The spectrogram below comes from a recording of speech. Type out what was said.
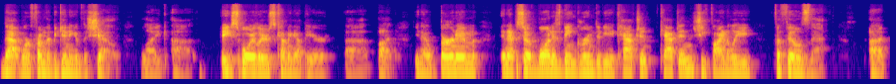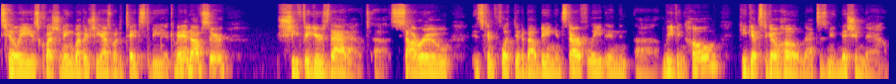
that were from the beginning of the show. Like uh, big spoilers coming up here, uh, but you know, Burnham in episode one is being groomed to be a captain. Captain, she finally fulfills that. Uh, Tilly is questioning whether she has what it takes to be a command officer. She figures that out. Uh, Saru is conflicted about being in Starfleet and uh, leaving home. He gets to go home. That's his new mission now.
